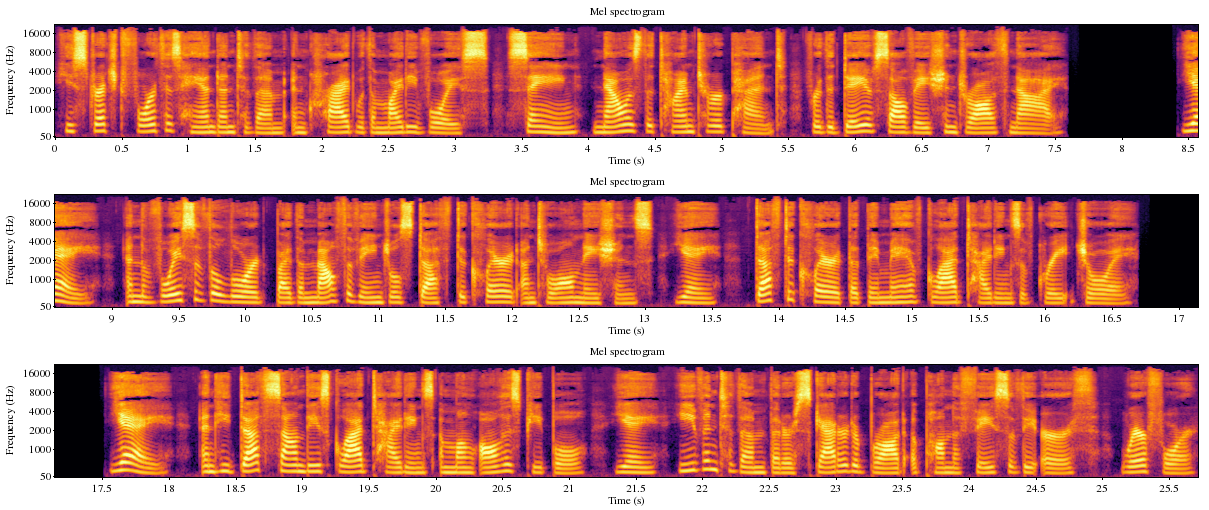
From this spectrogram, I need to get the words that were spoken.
he stretched forth his hand unto them and cried with a mighty voice, saying, Now is the time to repent, for the day of salvation draweth nigh. Yea, and the voice of the Lord by the mouth of angels doth declare it unto all nations, yea, doth declare it that they may have glad tidings of great joy. Yea, and he doth sound these glad tidings among all his people, yea, even to them that are scattered abroad upon the face of the earth, wherefore,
